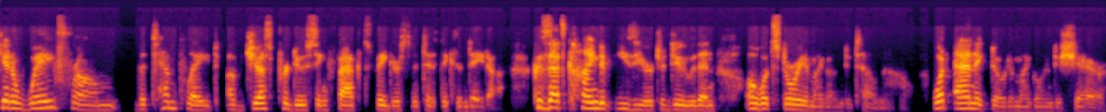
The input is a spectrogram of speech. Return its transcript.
get away from the template of just producing facts, figures, statistics, and data. Because that's kind of easier to do than, oh, what story am I going to tell now? What anecdote am I going to share?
